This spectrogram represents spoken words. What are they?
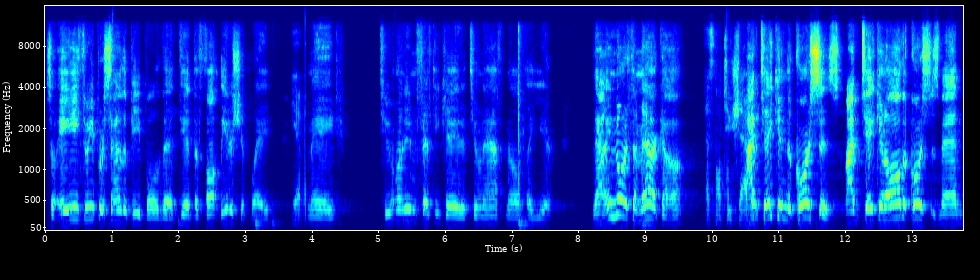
So 83% of the people that did the thought leadership way Yep. made 250K to two and a half mil a year. Now in North America, That's not too shabby. I've taken the courses. I've taken all the courses, man.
